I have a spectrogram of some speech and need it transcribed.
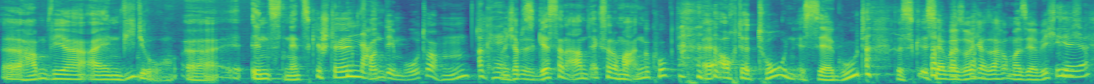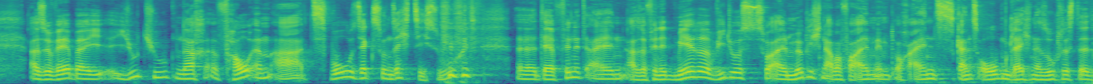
äh, haben wir ein Video äh, ins Netz gestellt Nein. von dem Motor. Hm. Okay. Und ich habe das gestern Abend extra nochmal angeguckt. Äh, auch der Ton ist sehr gut. Das ist ja bei solcher Sache immer sehr wichtig. Ja, ja. Also wer bei YouTube nach VMA 266 sucht, äh, der findet ein, also findet mehrere Videos zu allen möglichen, aber vor allem eben auch eins ganz oben gleich in der Suchliste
